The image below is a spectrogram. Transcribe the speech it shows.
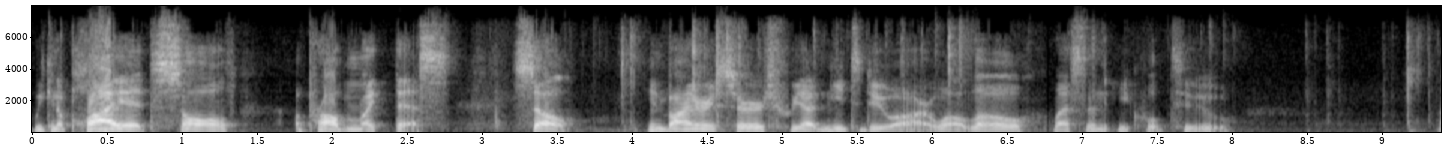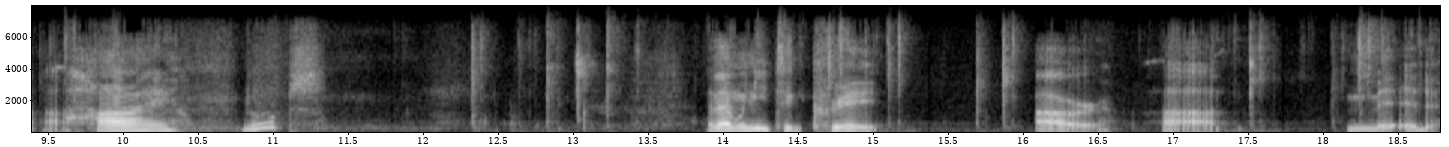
we can apply it to solve a problem like this. So in binary search, we need to do our, well, low less than equal to uh, high. Oops. And then we need to create our uh, mid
